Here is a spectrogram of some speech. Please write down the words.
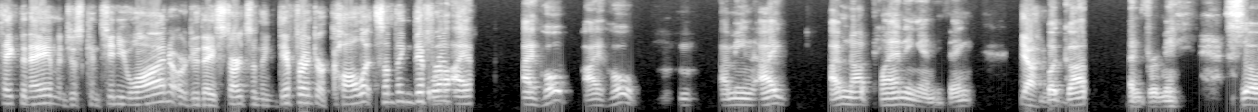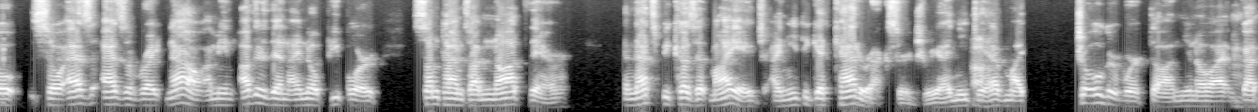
take the name and just continue on or do they start something different or call it something different? Well, I I hope I hope. I mean, I I'm not planning anything. Yeah. But God and for me. So so as as of right now, I mean, other than I know people are sometimes I'm not there, and that's because at my age I need to get cataract surgery. I need to Uh-huh. have my shoulder worked on. You know, I've got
